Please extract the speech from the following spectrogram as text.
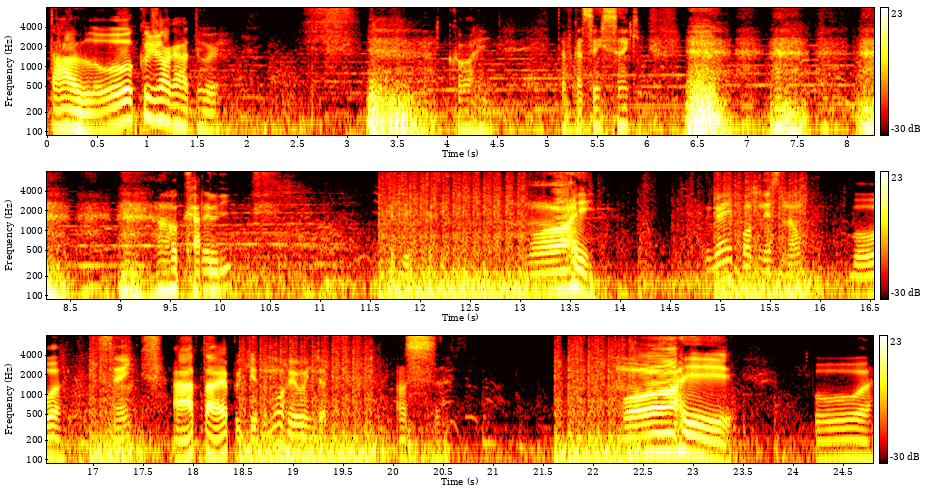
tá louco, jogador. Corre. Tá ficando sem sangue. Olha o cara ali. Cadê? Cadê? Morre! Não ganhei ponto nesse não. Boa. 100. Ah, tá. É porque não morreu ainda. Nossa. Morre! Boa.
